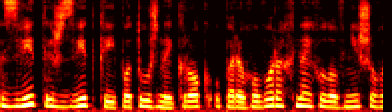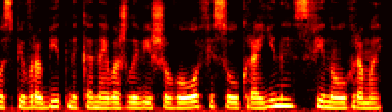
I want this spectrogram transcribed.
Звідти ж звідки й потужний крок у переговорах найголовнішого співробітника найважливішого офісу України з фіноуграми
